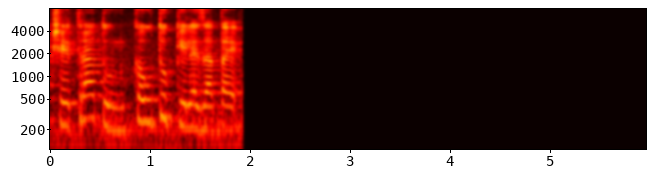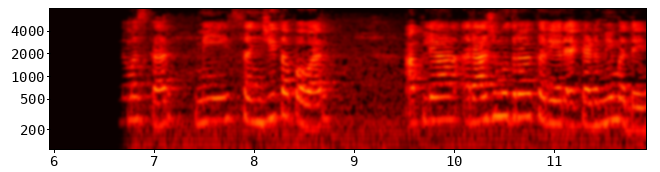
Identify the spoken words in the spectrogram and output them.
क्षेत्रातून कौतुक केले जात आहे. नमस्कार मी संजिता पवार आपल्या राजमुद्रा करिअर अकॅडमीमध्ये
